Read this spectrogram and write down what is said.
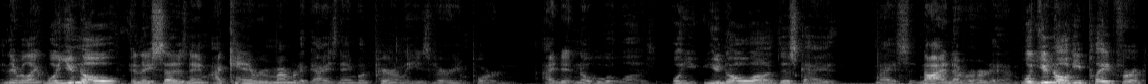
And they were like, Well, you know, and they said his name. I can't even remember the guy's name, but apparently he's very important. I didn't know who it was. Well, you, you know uh, this guy. I said, No, I never heard of him. Well, you know, he played for.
